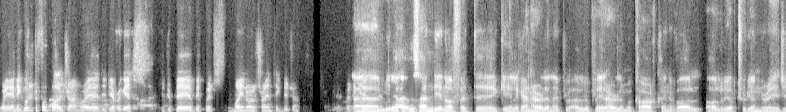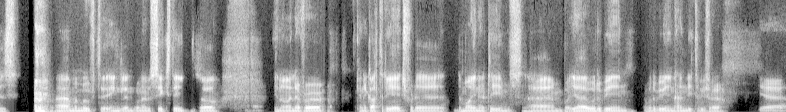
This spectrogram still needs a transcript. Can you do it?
were you any good at the football, John? Were you? Did you ever get? Did you play a bit with minors or anything? Did you? Um, yeah, I was handy enough at the Gaelic and hurling. I, I would have played hurling with Cork kind of all all the way up through the underages. um, I moved to England when I was 16, so you know I never kind of got to the age for the the minor teams. Um, but yeah, it would have been would have been handy to be fair. Yeah,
